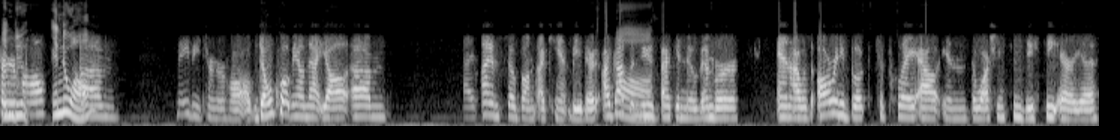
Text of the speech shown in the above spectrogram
Turner in Hall. In New Ulm. Um, maybe Turner Hall. Don't quote me on that, y'all. Um, I, I am so bummed I can't be there. I got Aww. the news back in November, and I was already booked to play out in the Washington D.C. area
